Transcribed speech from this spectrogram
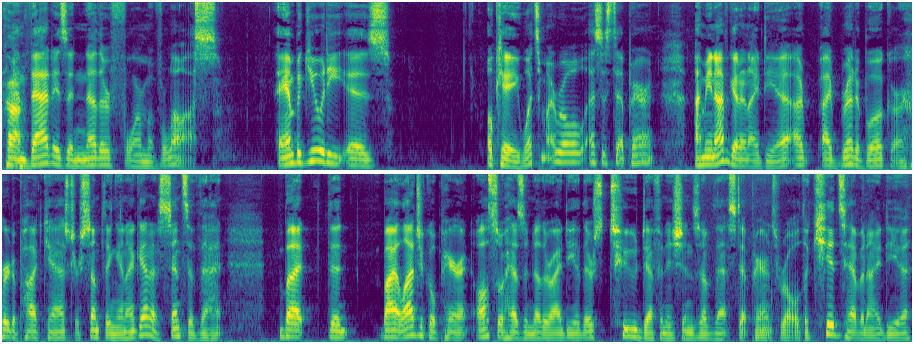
Huh. And that is another form of loss. Ambiguity is okay, what's my role as a step parent? I mean, I've got an idea. I, I read a book or heard a podcast or something, and I got a sense of that. But the biological parent also has another idea. There's two definitions of that step parent's role. The kids have an idea.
